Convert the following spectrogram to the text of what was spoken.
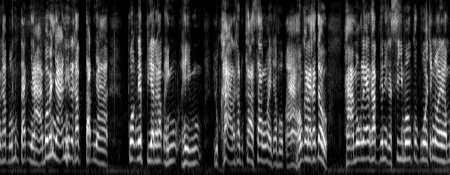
นะครับผมเพิ่งตัดหญ้าบ่แม่นหญ้านี่นะครับตัดหญ้า พวกเนปเปียนะครับให้ให้ลูกค้านะครับลูกค้าสร้างไว้ครับผมอ่าผมกันนะครับเจ้าหาโมงแรงครับเดี๋ยวนี้ก็สี่โมงกลัวจังหน่อยนะครับ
